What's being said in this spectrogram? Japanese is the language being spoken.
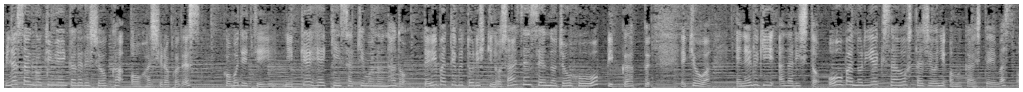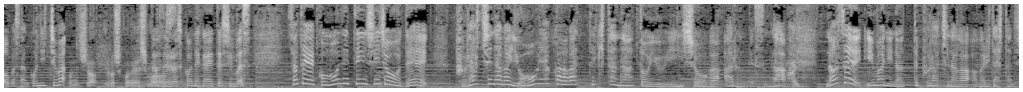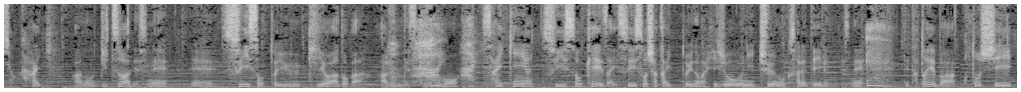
皆さんご機嫌いかがでしょうか？大橋ろ子です。コモディティ日経平均先物などデリバティブ取引の最前線の情報をピックアップ。え今日はエネルギーアナリスト大場紀明さんをスタジオにお迎えしています。大場さんこんにちは。こんにちは。よろしくお願いします。どうぞよろしくお願いいたします。さてコモディティ市場でプラチナがようやく上がってきたなという印象があるんですが、はい、なぜ今になってプラチナが上がりだしたんでしょうか？はいあの実はですね、えー、水素というキーワードがあるんですけれども、はいはい、最近水素経済水素社会というのが非常に注目されているんですね、えー、で例えば今年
